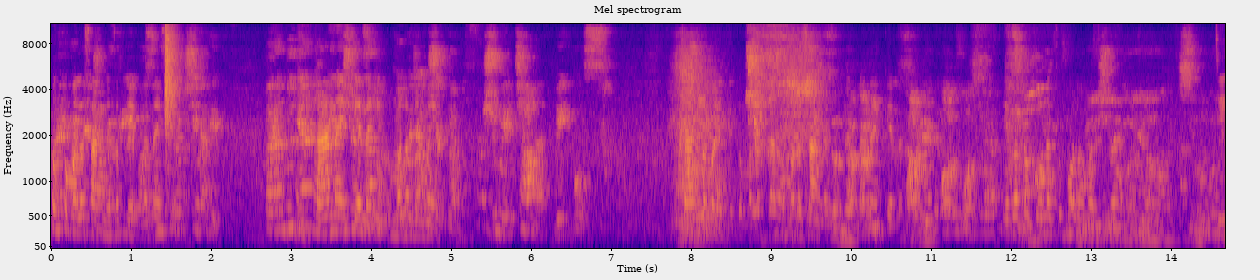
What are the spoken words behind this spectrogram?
पण तुम्हाला सांगण्याचा प्रयत्न नाही केला. का नाही केला हे तुम्हाला पण माहिती. शुभेच्छा बिग बॉस चांगलं माहिती आहे तुम्हाला का तुम्हाला सांगायचं प्रयत्न नाही केला. ते हे बघा कोणाचं कोणामध्ये राहतं. जे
